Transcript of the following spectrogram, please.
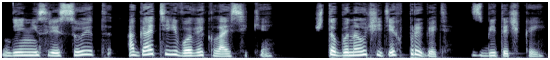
Денис рисует Агате и Вове классики, чтобы научить их прыгать с биточкой.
